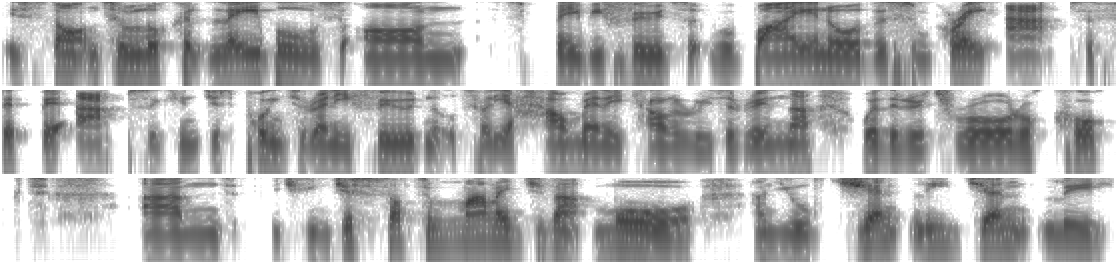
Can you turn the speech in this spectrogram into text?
is starting to look at labels on maybe foods that we're buying or there's some great apps, the Fitbit apps that can just point to any food and it'll tell you how many calories are in that, whether it's raw or cooked. And you can just start to manage that more and you'll gently, gently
